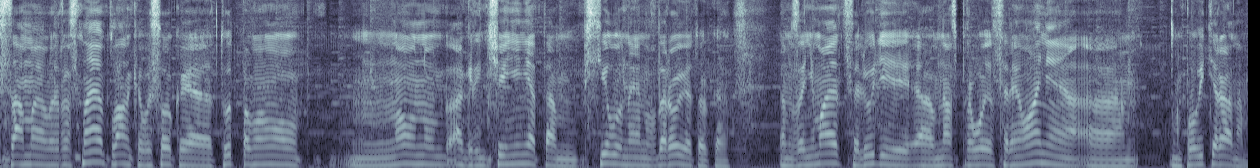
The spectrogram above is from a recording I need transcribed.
самая возрастная планка высокая, тут, по-моему, ну, ну, ограничений нет, там силу, наверное, здоровья только. Там занимаются люди, у нас проводят соревнования по ветеранам.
